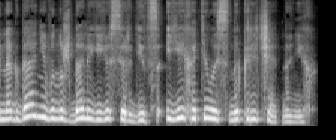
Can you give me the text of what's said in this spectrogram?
Иногда они вынуждали ее сердиться, и ей хотелось накричать на них.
